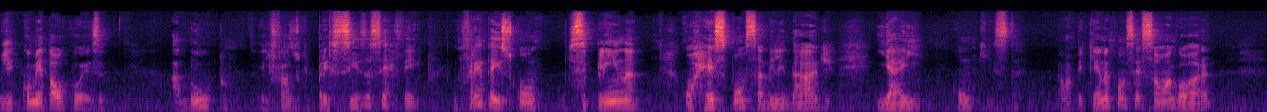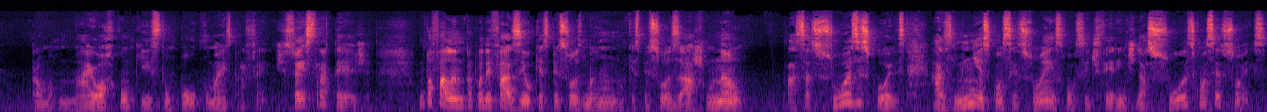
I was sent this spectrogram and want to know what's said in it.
de comer tal coisa. Adulto, ele faz o que precisa ser feito. Enfrenta isso com disciplina, com responsabilidade e aí conquista. É uma pequena concessão agora para uma maior conquista um pouco mais para frente. Isso é estratégia. Não estou falando para poder fazer o que as pessoas mandam, o que as pessoas acham. Não. Faça as suas escolhas. As minhas concessões vão ser diferentes das suas concessões.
